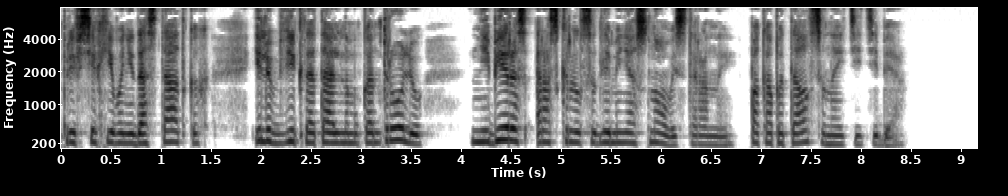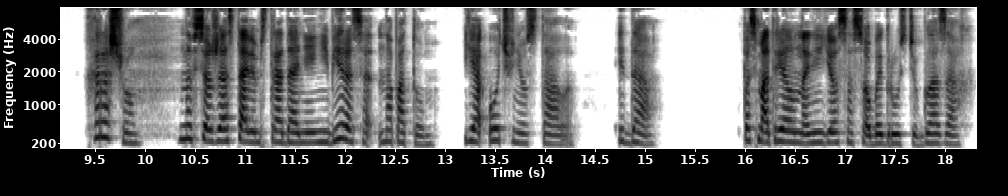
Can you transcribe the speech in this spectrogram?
При всех его недостатках и любви к тотальному контролю Нибирос раскрылся для меня с новой стороны, пока пытался найти тебя. Хорошо, но все же оставим страдания Нибироса на потом. Я очень устала. И да, посмотрела на нее с особой грустью в глазах.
